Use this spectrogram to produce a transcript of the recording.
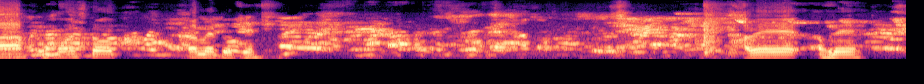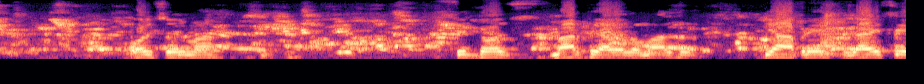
આ મોસ્ટ ઓફ ટમેટો છે. હવે આપણે હોલસેલમાં સીધો જ બહારથી આવેલો માલ છે. ત્યાં આપણે જાય છે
